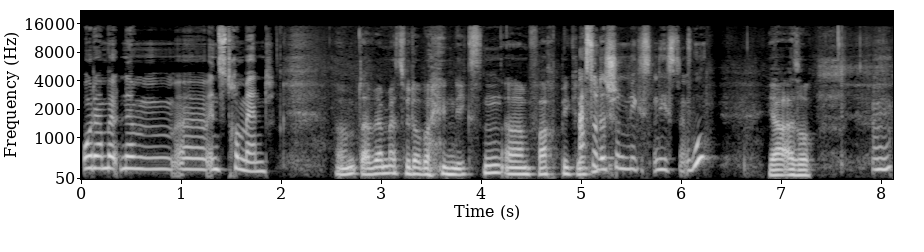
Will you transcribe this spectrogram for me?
oder mit einem äh, Instrument? Ähm, da wären wir jetzt wieder bei den nächsten ähm, Fachbegriffen. Ach so, das ist schon nächste. nächste. Uh. Ja, also Mhm.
